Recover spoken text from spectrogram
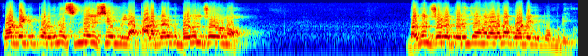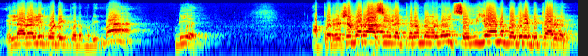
கோட்டைக்கு போகிறதுன்னா சின்ன விஷயம் இல்லை. பல பேருக்கு பதில் சொல்லணும். பதில் சொல்ல தெரிஞ்சவங்களால தான் கோட்டைக்கு போக முடியும். எல்லாராலையும் கோட்டைக்கு போயிட முடியுமா? முடியாது. அப்ப ரிஷபராசியில பிறந்தவர்கள் சரியான பதிலடிப்பார்கள்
